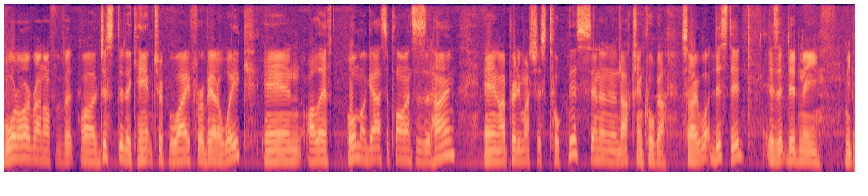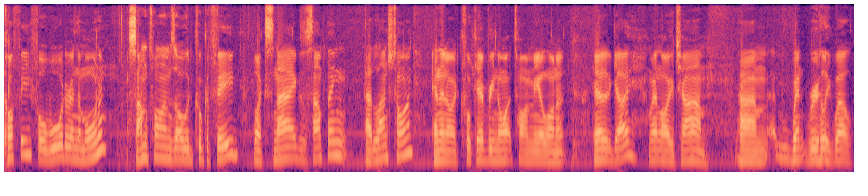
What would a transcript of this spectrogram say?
what I run off of it, I just did a camp trip away for about a week and I left all my gas appliances at home and I pretty much just took this and an induction cooker. So what this did is it did me, me coffee for water in the morning. Sometimes I would cook a feed like snags or something at lunchtime and then I'd cook every nighttime meal on it. How did it go? Went like a charm um, went really well.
